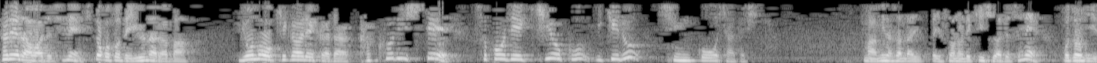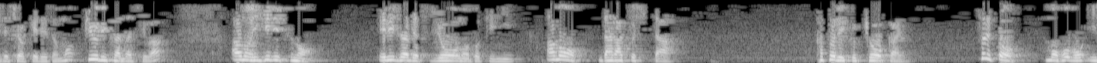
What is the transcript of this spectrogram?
彼らはですね、一言で言うならば、世の汚れから隔離して、そこで清く生きる信仰者でした。まあ皆さんその歴史はですね、ご存知でしょうけれども、ピューリタンたちは、あのイギリスのエリザベス女王の時に、あの堕落したカトリック教会、それともうほぼ一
